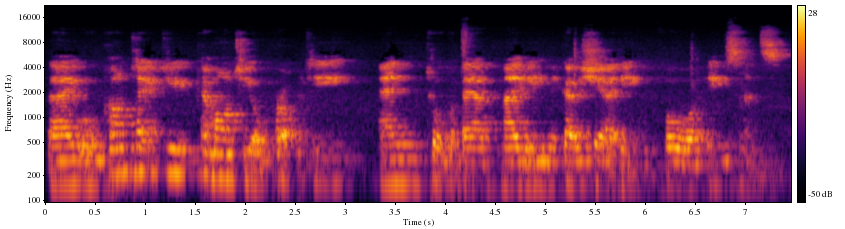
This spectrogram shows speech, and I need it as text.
they will contact you, come onto your property and talk about maybe negotiating for easements.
